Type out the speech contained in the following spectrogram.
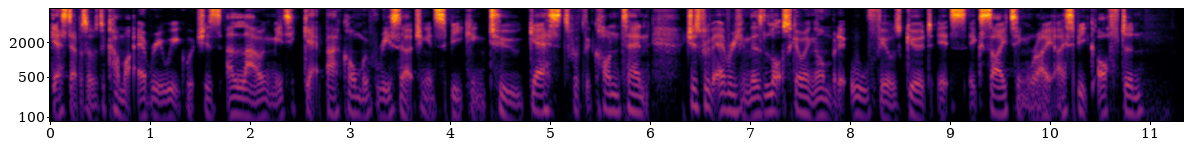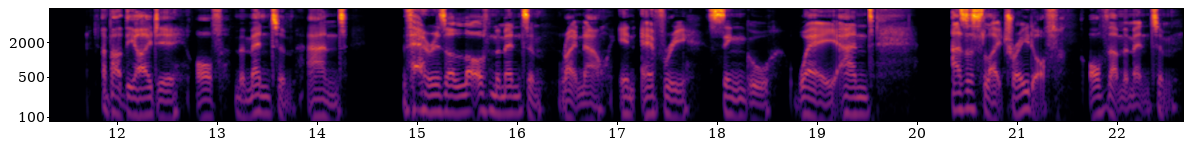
guest episodes to come out every week, which is allowing me to get back on with researching and speaking to guests with the content, just with everything. There's lots going on, but it all feels good. It's exciting, right? I speak often about the idea of momentum and there is a lot of momentum right now in every single way. And as a slight trade off of that momentum,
